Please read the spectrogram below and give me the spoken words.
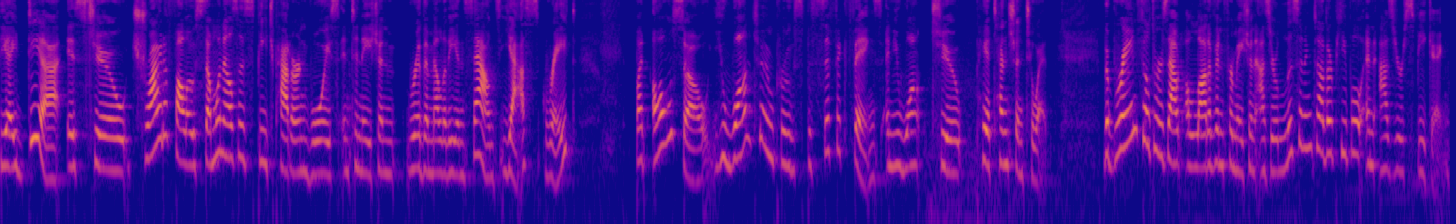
The idea is to try to follow someone else's speech pattern, voice, intonation, rhythm, melody, and sounds. Yes, great. But also, you want to improve specific things and you want to pay attention to it. The brain filters out a lot of information as you're listening to other people and as you're speaking.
